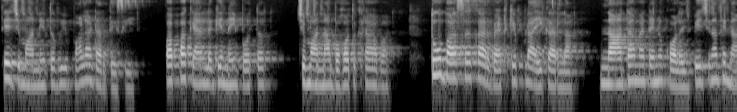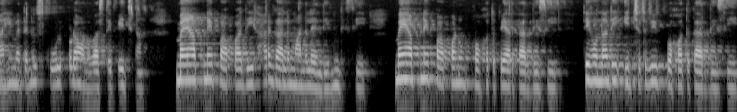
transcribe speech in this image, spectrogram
ਤੇ ਜ਼ਮਾਨੇ ਤੋਂ ਵੀ ਬਾਹਲਾ ਡਰਦੇ ਸੀ। ਪਾਪਾ ਕਹਿਣ ਲੱਗੇ, ਨਹੀਂ ਪੁੱਤ, ਜ਼ਮਾਨਾ ਬਹੁਤ ਖਰਾਬ ਆ। ਤੂੰ ਬਸ ਘਰ ਬੈਠ ਕੇ ਪੜ੍ਹਾਈ ਕਰ ਲਾ। ਨਾ ਤਾਂ ਮੈਂ ਤੈਨੂੰ ਕਾਲਜ ਭੇਜਣਾ ਤੇ ਨਾ ਹੀ ਮੈਂ ਤੈਨੂੰ ਸਕੂਲ ਪੜਾਉਣ ਵਾਸਤੇ ਭੇਜਣਾ। ਮੈਂ ਆਪਣੇ ਪਾਪਾ ਦੀ ਹਰ ਗੱਲ ਮੰਨ ਲੈਂਦੀ ਹੁੰਦੀ ਸੀ। ਮੈਂ ਆਪਣੇ ਪਾਪਾ ਨੂੰ ਬਹੁਤ ਪਿਆਰ ਕਰਦੀ ਸੀ ਤੇ ਉਹਨਾਂ ਦੀ ਇੱਜ਼ਤ ਵੀ ਬਹੁਤ ਕਰਦੀ ਸੀ।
